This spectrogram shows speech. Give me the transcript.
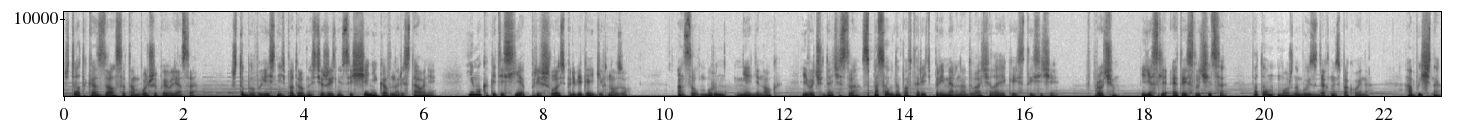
что отказался там больше появляться. Чтобы выяснить подробности жизни священника в Норристауне, ему, как и Тесье, пришлось прибегать к гипнозу – Анселбурн не одинок. Его чудачество способно повторить примерно два человека из тысячи. Впрочем, если это и случится, потом можно будет вздохнуть спокойно. Обычно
